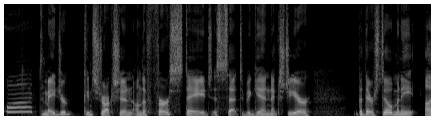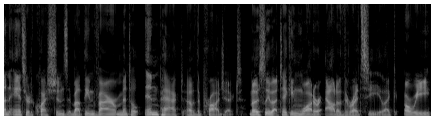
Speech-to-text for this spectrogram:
What? Major construction on the first stage is set to begin next year, but there are still many unanswered questions about the environmental impact of the project, mostly about taking water out of the Red Sea. Like, are we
